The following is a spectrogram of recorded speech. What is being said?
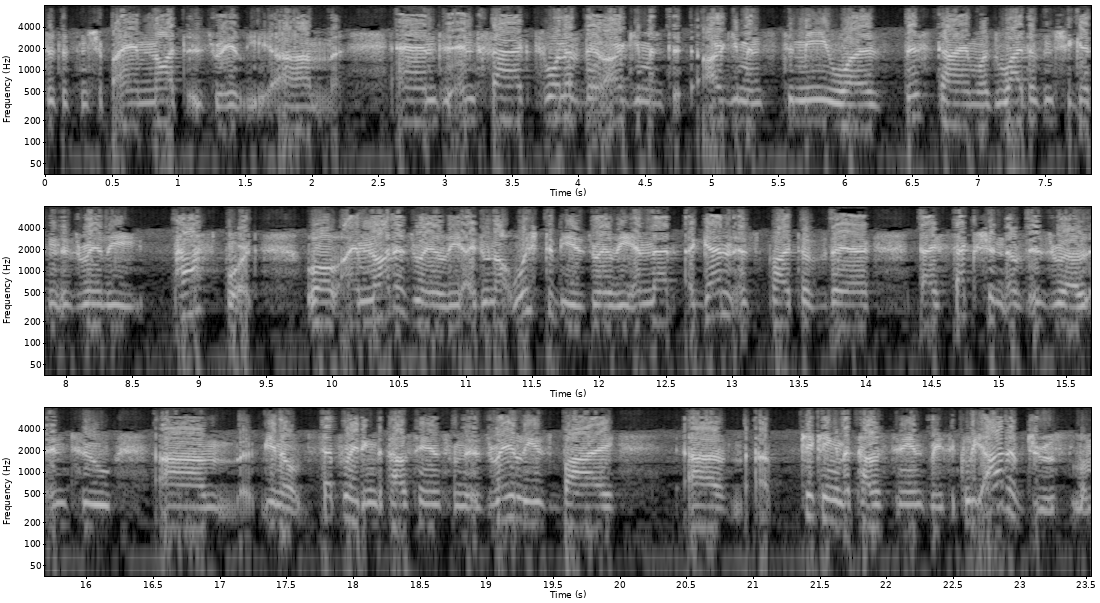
citizenship. I am not Israeli. Um, and in fact, one of their argument, arguments to me was this time was why doesn't she get an Israeli passport? Well, I'm not Israeli. I do not wish to be Israeli, and that again is part of their dissection of Israel into, um, you know, separating the Palestinians from the Israelis by uh, kicking the Palestinians basically out of Jerusalem.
